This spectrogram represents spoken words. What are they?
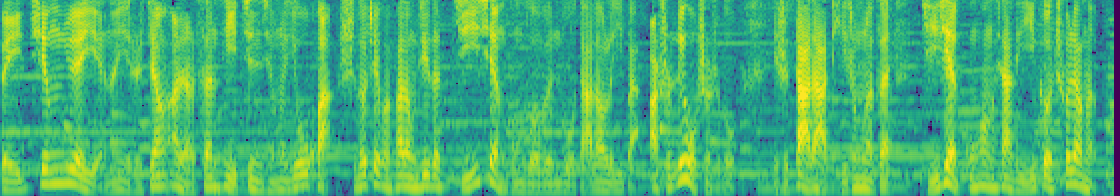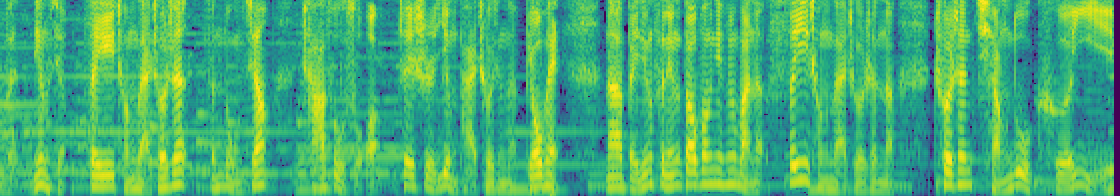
北京越野呢，也是将 2.3T 进行了优化，使得这款发动机的极限工作温度达到了126摄氏度，也是大大提升了在极限工况下的一个车辆的稳定性。非承载车身、分动箱、差速锁，这是硬派车型的标配。那北京四零刀锋英雄版的非承载车身呢，车身强度可以。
